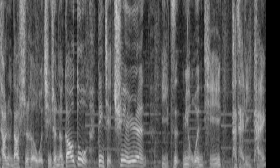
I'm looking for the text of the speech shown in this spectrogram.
调整到适合我骑乘的高度，并且确认椅子没有问题，他才离开。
